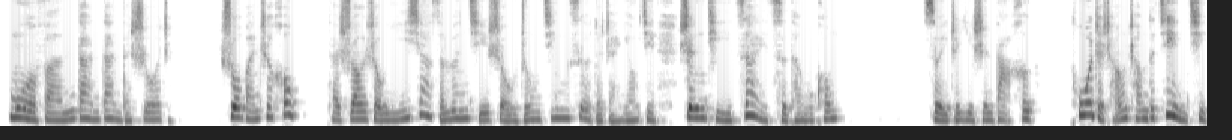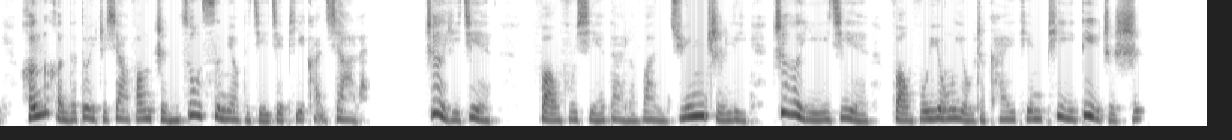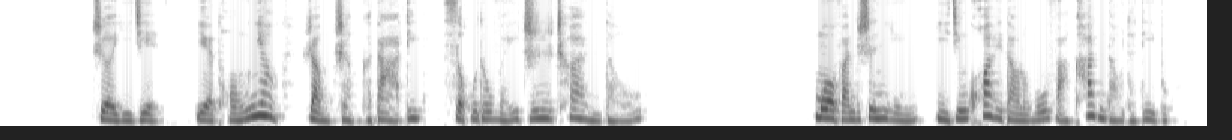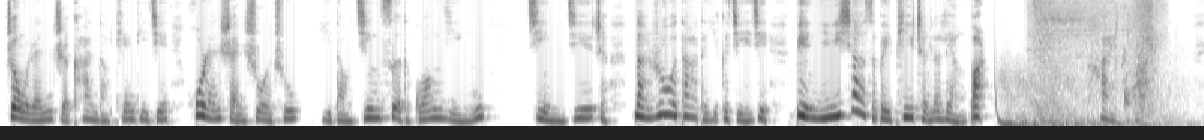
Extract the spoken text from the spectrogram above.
莫凡淡淡的说着，说完之后，他双手一下子抡起手中金色的斩妖剑，身体再次腾空，随着一声大喝。拖着长长的剑气，狠狠地对着下方整座寺庙的结界劈砍下来。这一剑仿佛携带了万钧之力，这一剑仿佛拥有着开天辟地之势。这一剑也同样让整个大地似乎都为之颤抖。莫凡的身影已经快到了无法看到的地步，众人只看到天地间忽然闪烁出。一道金色的光影，紧接着那偌大的一个结界便一下子被劈成了两半。太快了，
